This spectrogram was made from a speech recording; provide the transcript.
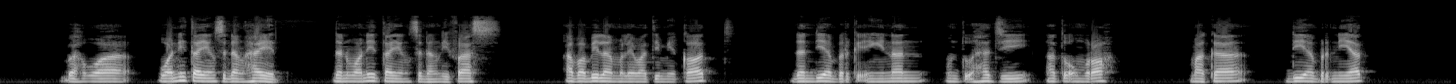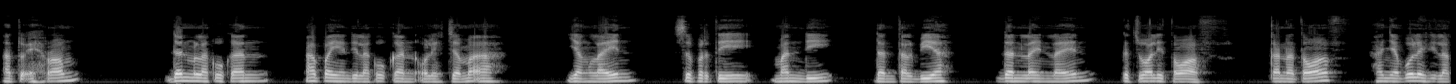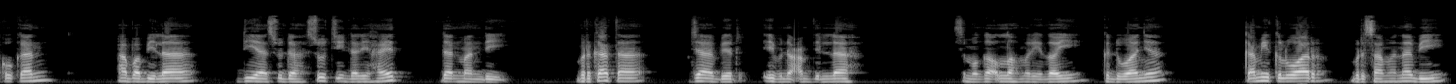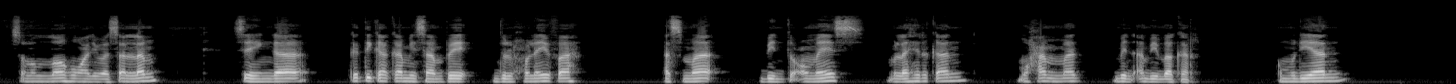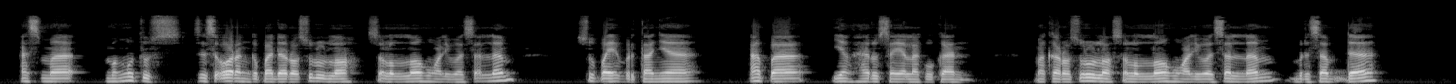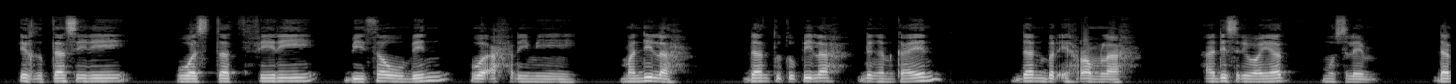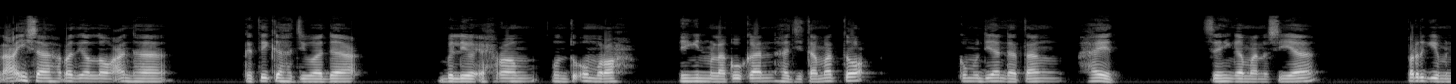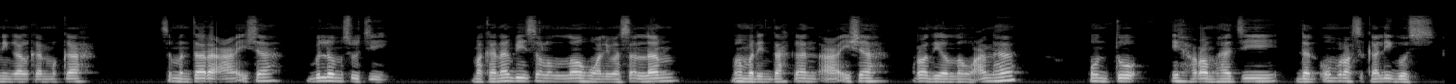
bahwa wanita yang sedang haid dan wanita yang sedang nifas apabila melewati miqat dan dia berkeinginan untuk haji atau umrah maka dia berniat atau ihram dan melakukan apa yang dilakukan oleh jamaah yang lain seperti mandi dan talbiyah dan lain-lain kecuali tawaf. Karena tawaf hanya boleh dilakukan apabila dia sudah suci dari haid dan mandi. Berkata Jabir ibnu Abdullah, semoga Allah meridai keduanya, kami keluar bersama Nabi Shallallahu Alaihi Wasallam sehingga ketika kami sampai Dhul Hulaifah, Asma bintu Umais melahirkan Muhammad bin Abi Bakar. Kemudian Asma mengutus seseorang kepada Rasulullah Shallallahu Alaihi Wasallam supaya bertanya apa yang harus saya lakukan. Maka Rasulullah Shallallahu Alaihi Wasallam bersabda, "Ightasili wastathfiri bithaubin wa ahrimi. Mandilah dan tutupilah dengan kain dan berihramlah. Hadis riwayat Muslim. Dan Aisyah radhiyallahu anha ketika haji wada beliau ihram untuk umrah ingin melakukan haji tamattu kemudian datang haid sehingga manusia pergi meninggalkan Mekah sementara Aisyah belum suci. Maka Nabi Shallallahu Alaihi Wasallam memerintahkan Aisyah radhiyallahu anha untuk ihram haji dan umrah sekaligus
